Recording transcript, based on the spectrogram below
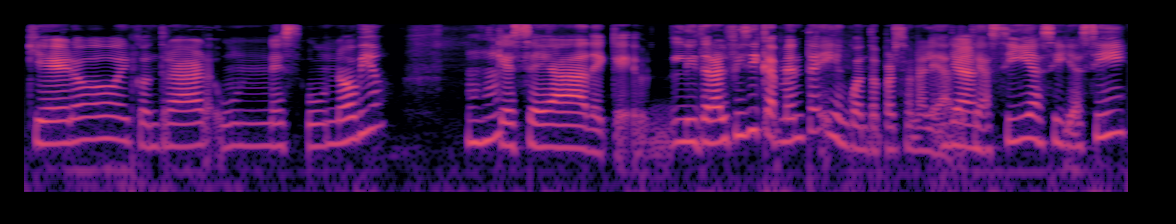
quiero encontrar un, es- un novio Ujú. que sea de que literal físicamente y en cuanto a personalidad, de que así, así y así,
